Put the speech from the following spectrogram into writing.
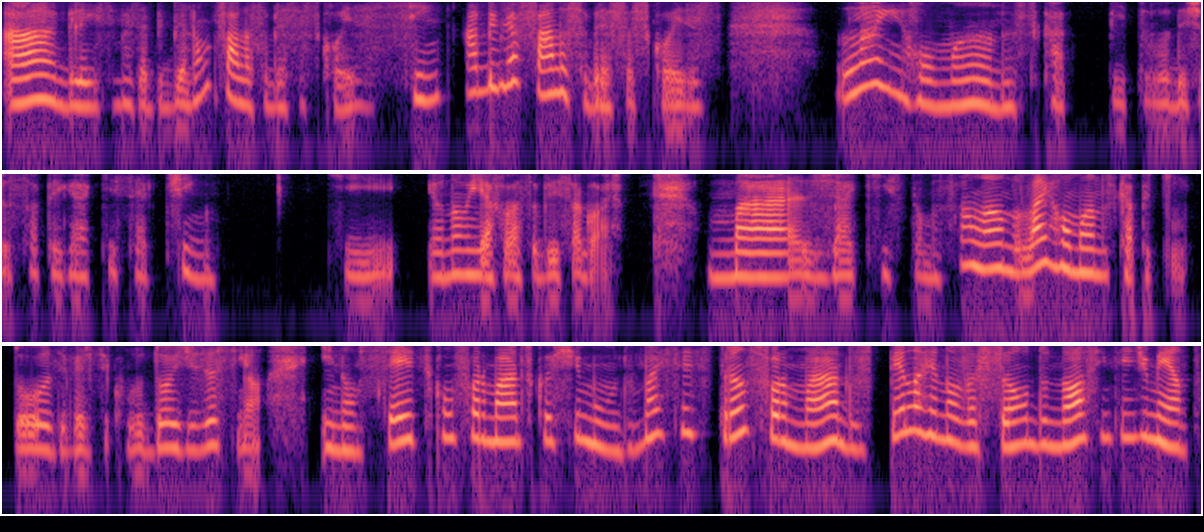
Ah, Gleice, mas a Bíblia não fala sobre essas coisas. Sim, a Bíblia fala sobre essas coisas. Lá em Romanos, capítulo, deixa eu só pegar aqui certinho, que eu não ia falar sobre isso agora. Mas já que estamos falando, lá em Romanos capítulo 12, versículo 2 diz assim, ó: "E não sedes conformados com este mundo, mas sedes transformados pela renovação do nosso entendimento,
